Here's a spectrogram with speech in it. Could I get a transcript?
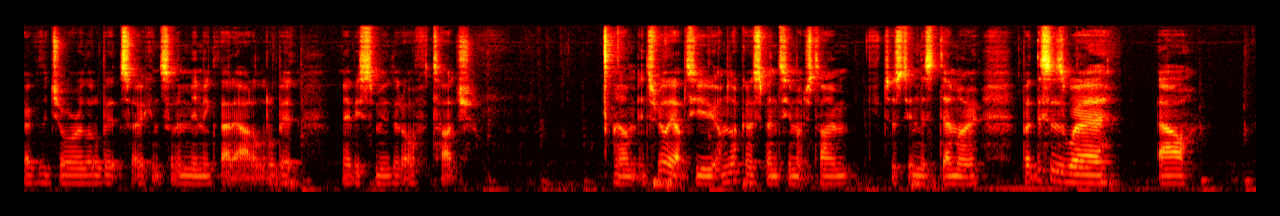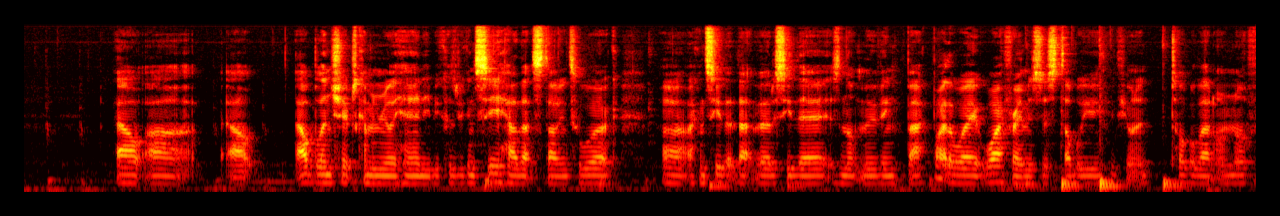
over the jaw a little bit so you can sort of mimic that out a little bit. Maybe smooth it off a touch. Um, it's really up to you. I'm not going to spend too much time just in this demo, but this is where our our uh, our our blend shapes come in really handy because we can see how that's starting to work. Uh, I can see that that vertice there is not moving back. By the way, wireframe is just W if you want to toggle that on and off.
